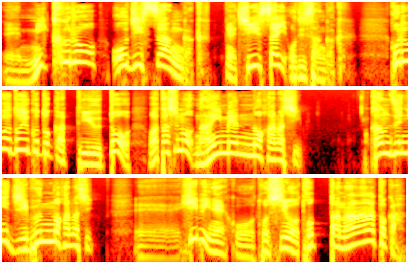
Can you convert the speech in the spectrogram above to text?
えー、ミクロおじさん学、小さいおじさん学。これはどういうことかっていうと、私の内面の話。完全に自分の話。えー、日々ね、こう、年を取ったなーとか、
